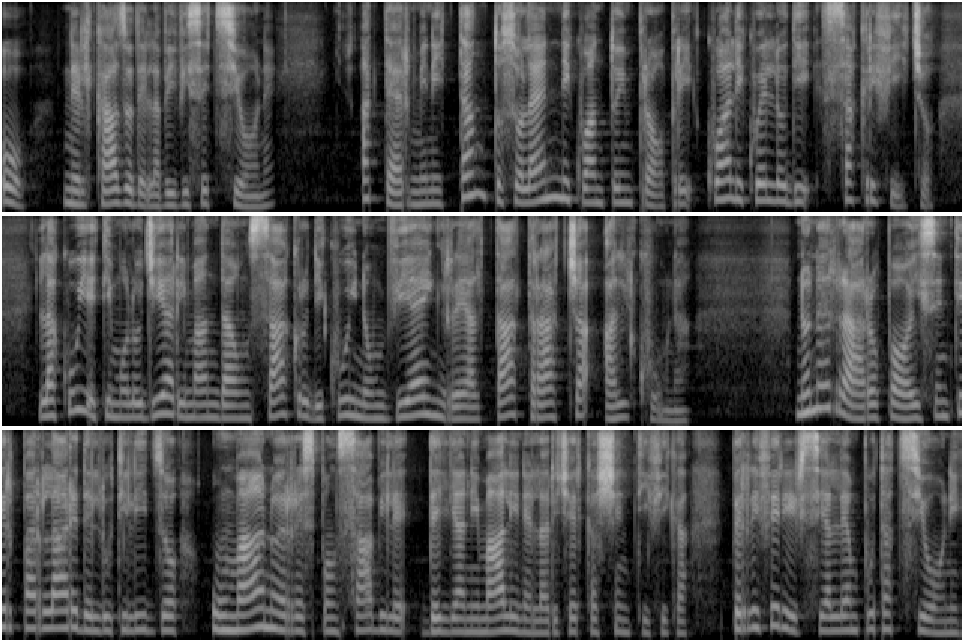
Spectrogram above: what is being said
o, nel caso della vivisezione, a termini tanto solenni quanto impropri, quali quello di sacrificio, la cui etimologia rimanda a un sacro di cui non vi è in realtà traccia alcuna. Non è raro poi sentir parlare dell'utilizzo umano e responsabile degli animali nella ricerca scientifica per riferirsi alle amputazioni,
